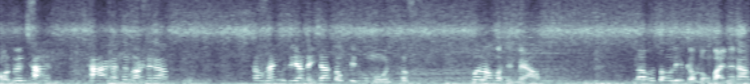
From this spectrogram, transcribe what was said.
ออกเดินช้าช้ากันสักหน่อยนะครับทำให้อุทยานแห่งชาติต้องปิดฮอร์โมนครับเมื่อเรามาถึงแล้ว เราก็ต้องรีบกลับลงไปนะครับ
